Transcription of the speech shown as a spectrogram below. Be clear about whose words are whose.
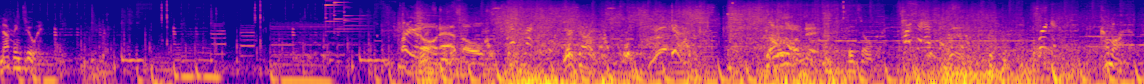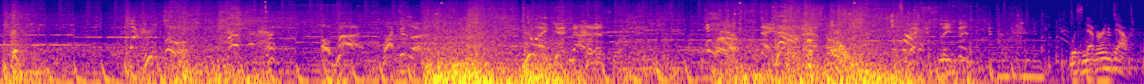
Speaker 1: Nothing to it.
Speaker 2: Bring it on, asshole!
Speaker 1: You're done.
Speaker 2: Come on, then!
Speaker 1: It's over.
Speaker 3: Time to end this! Bring it!
Speaker 1: Come on.
Speaker 2: All right! Watch and learn! You ain't getting out of this one!
Speaker 1: Was never in doubt.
